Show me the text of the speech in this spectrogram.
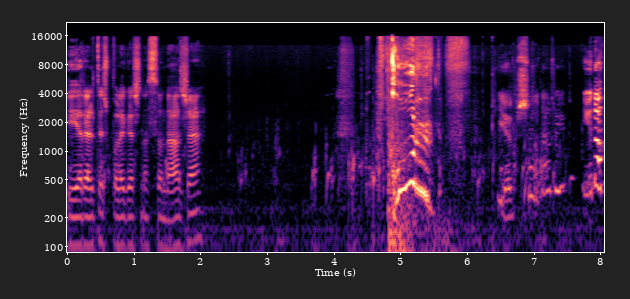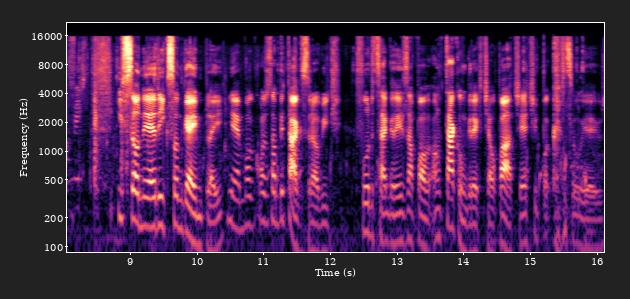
IRL też polegasz na sonarze? Kurde! Pieprzona ryba. Nienawidzę. I Sony Ericsson gameplay. Nie, mo można by tak zrobić. Twórca gry zapomniał. On taką grę chciał, patrz, ja ci pokazuję już.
